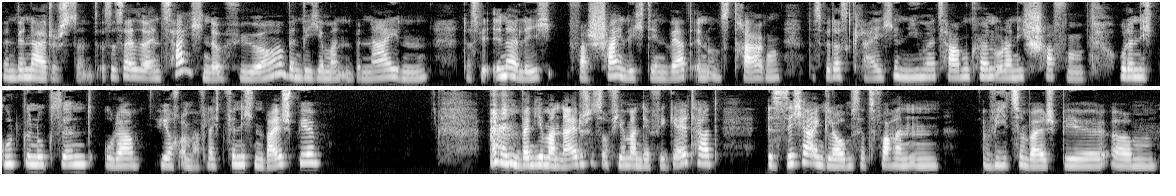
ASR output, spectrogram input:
wenn wir neidisch sind. Es ist also ein Zeichen dafür, wenn wir jemanden beneiden, dass wir innerlich wahrscheinlich den Wert in uns tragen, dass wir das Gleiche niemals haben können oder nicht schaffen oder nicht gut genug sind oder wie auch immer. Vielleicht finde ich ein Beispiel. Wenn jemand neidisch ist auf jemanden, der viel Geld hat, ist sicher ein Glaubenssatz vorhanden, wie zum Beispiel, ähm,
